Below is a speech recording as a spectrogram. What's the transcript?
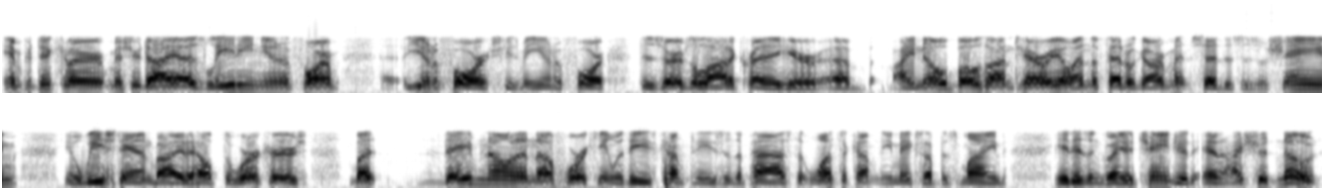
in particular, Mr. Dias leading uniform, uh, Unifor, excuse me, Unifor deserves a lot of credit here. Uh, I know both Ontario and the federal government said this is a shame. You know, we stand by to help the workers, but they've known enough working with these companies in the past that once a company makes up its mind, it isn't going to change it. And I should note,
